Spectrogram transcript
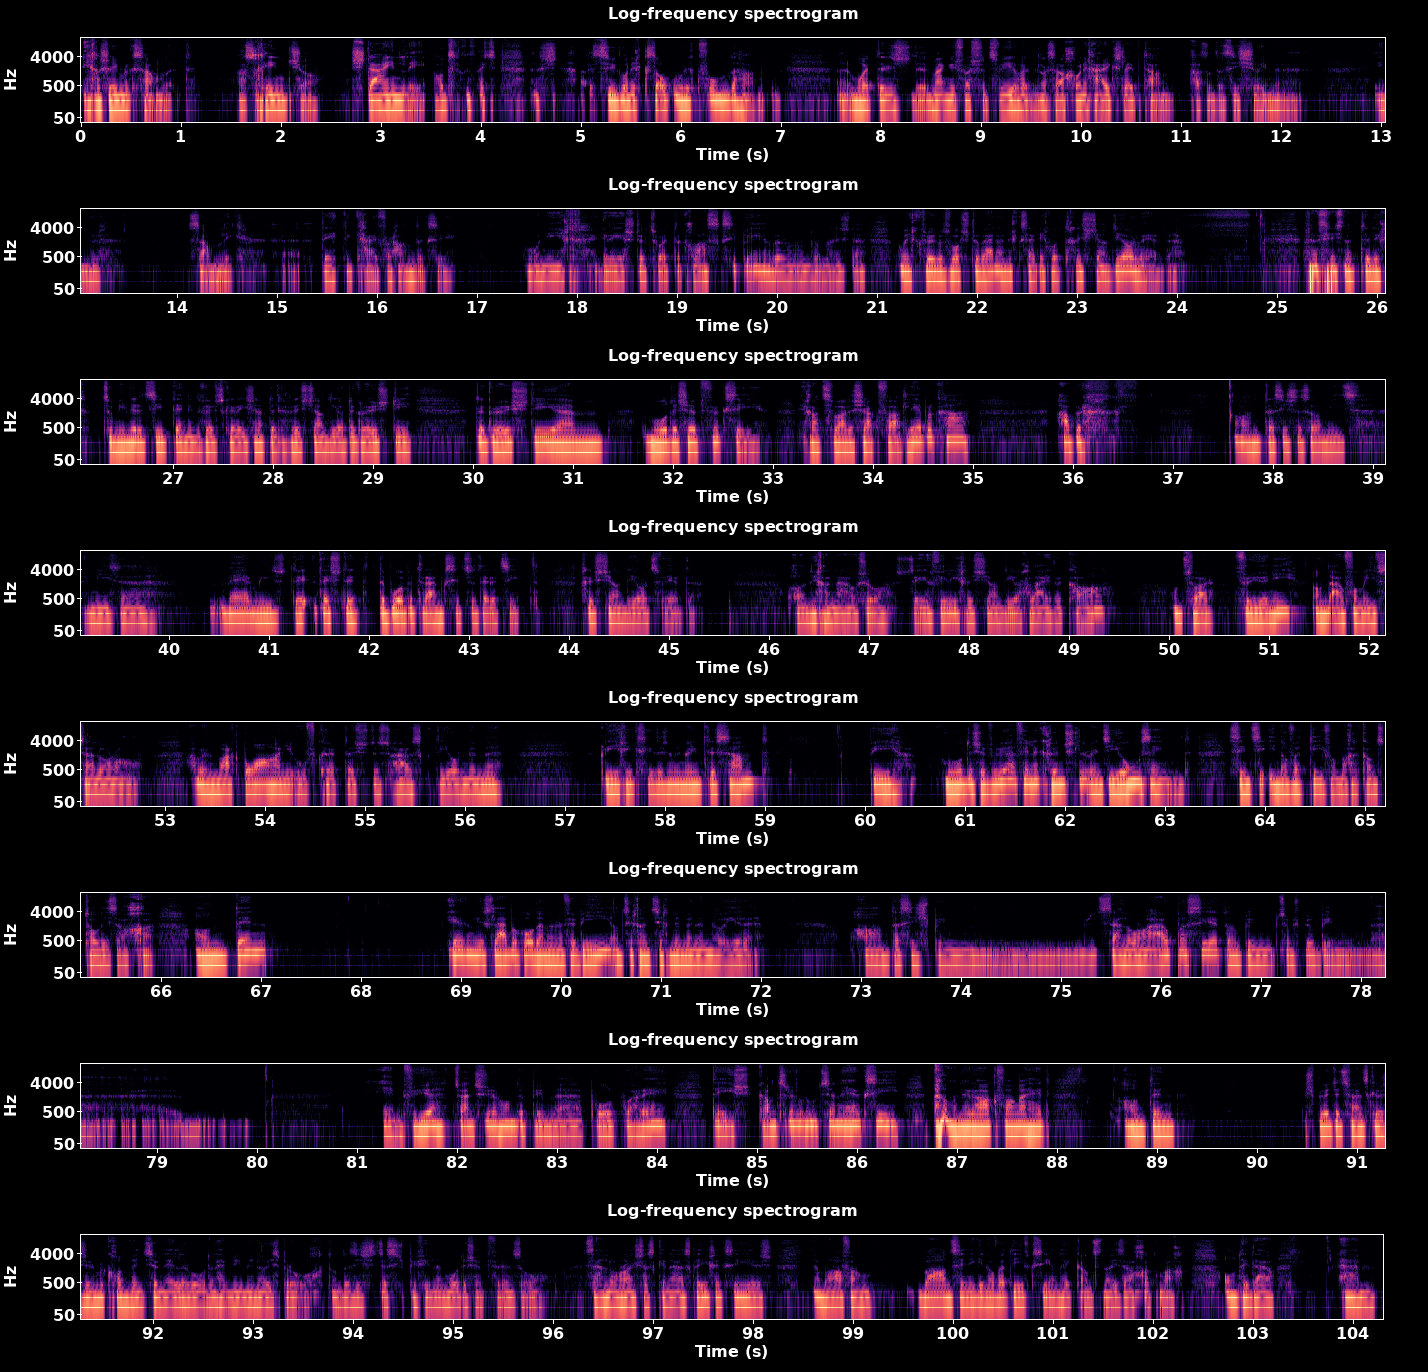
Ich habe schon immer gesammelt. Als Kind schon. Steinli oder weißt, Zeug, das ich, das ich gefunden habe. Meine Mutter ist manchmal fast verzweifelt an Sachen, die ich eingeschleppt habe. Also das ist schon immer, äh, immer Sammlung, äh, Tätigkeit vorhanden gewesen. Als ich in der ersten oder zweiten Klasse war, und, und, ist der, wo mich gefragt was willst du werden, habe ich gesagt, ich wollte Christian Dior werden. Das ist natürlich zu meiner Zeit, in den 50er Jahren, ist natürlich Christian Dior der grösste, der grösste ähm, Modeschöpfer gewesen. Ich hatte zwar den Jacques Fad lieber gehabt, aber und das ist so mein, mein äh, wäre mein, das war der Bubentraum zu dieser Zeit, Christian Dior zu werden. Und ich hatte auch schon sehr viele Christian Dior Kleider gehabt. Und zwar frühe und auch vom Yves Saint Laurent. Aber mit Marc Bois habe ich aufgehört. Das ist das Haus Dior nicht mehr gleich. Das ist noch interessant. Bei modischen früher viele Künstler, wenn sie jung sind, sind sie innovativ und machen ganz tolle Sachen. Und dann irgendwie das Leben geht an ihnen vorbei und sie können sich nicht mehr erneuern. Und das ist beim Saint Laurent auch passiert und beim, zum Beispiel beim äh, im frühen 20. Jahrhundert beim äh, Paul Poiret. Der war ganz revolutionär, als er angefangen hat. Und dann später 20er ist er immer konventioneller geworden hat nicht mehr Neues gebraucht. Und das ist, das ist bei vielen Modeschöpfern so. Saint Laurent war das genau das Gleiche. Er war am Anfang wahnsinnig innovativ und hat ganz neue Sachen gemacht. Und hat auch ähm,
